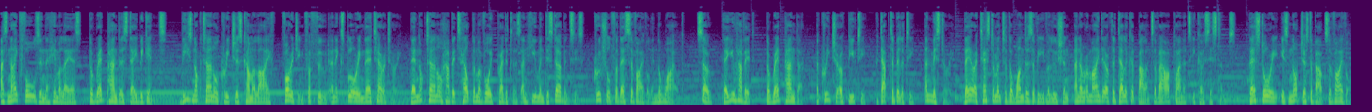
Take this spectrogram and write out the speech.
As night falls in the Himalayas, the red panda's day begins. These nocturnal creatures come alive, foraging for food and exploring their territory. Their nocturnal habits help them avoid predators and human disturbances, crucial for their survival in the wild. So, there you have it, the red panda, a creature of beauty, adaptability, and mystery. They are a testament to the wonders of evolution and a reminder of the delicate balance of our planet's ecosystems. Their story is not just about survival,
